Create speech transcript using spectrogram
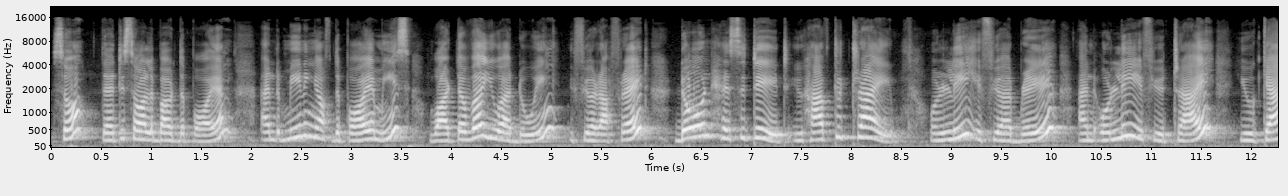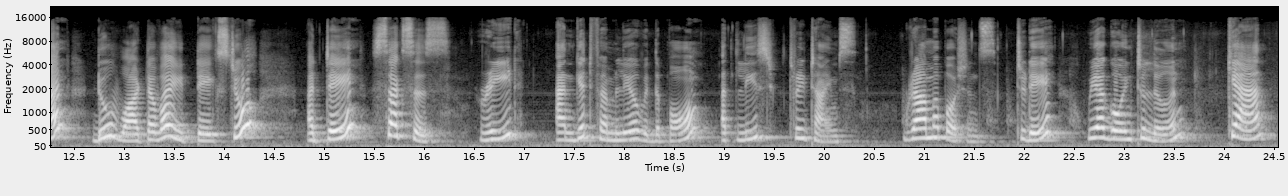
So that is all about the poem and the meaning of the poem is whatever you are doing if you are afraid don't hesitate you have to try only if you are brave and only if you try you can do whatever it takes to attain success. Read and get familiar with the poem at least three times. Grammar portions. Today we are going to learn can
